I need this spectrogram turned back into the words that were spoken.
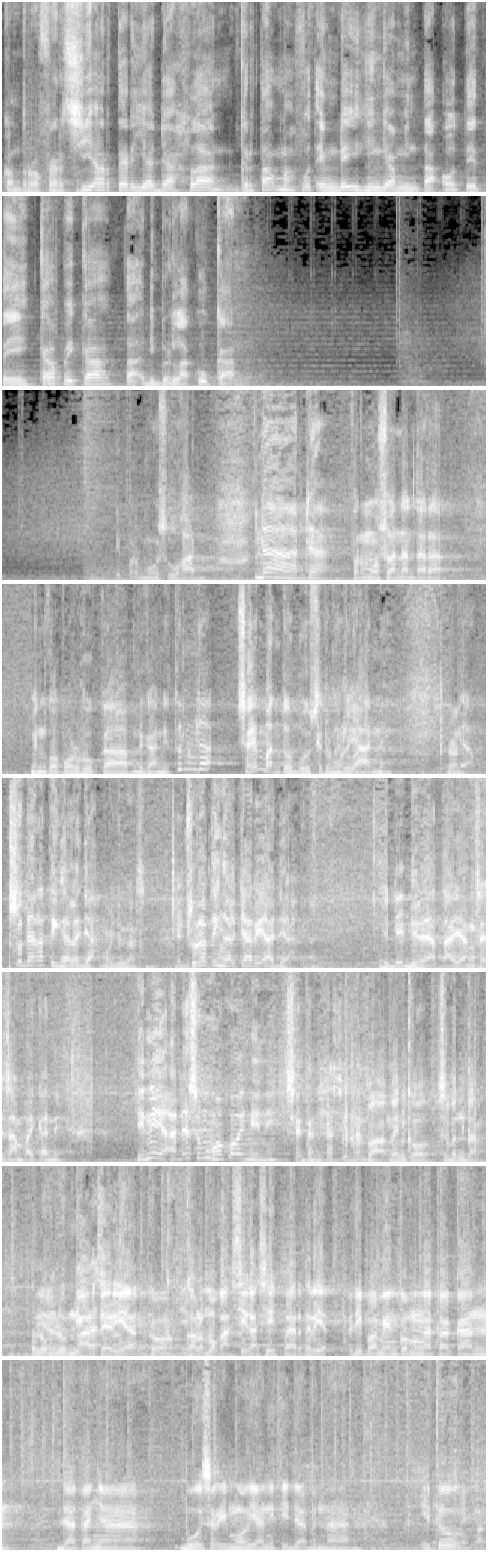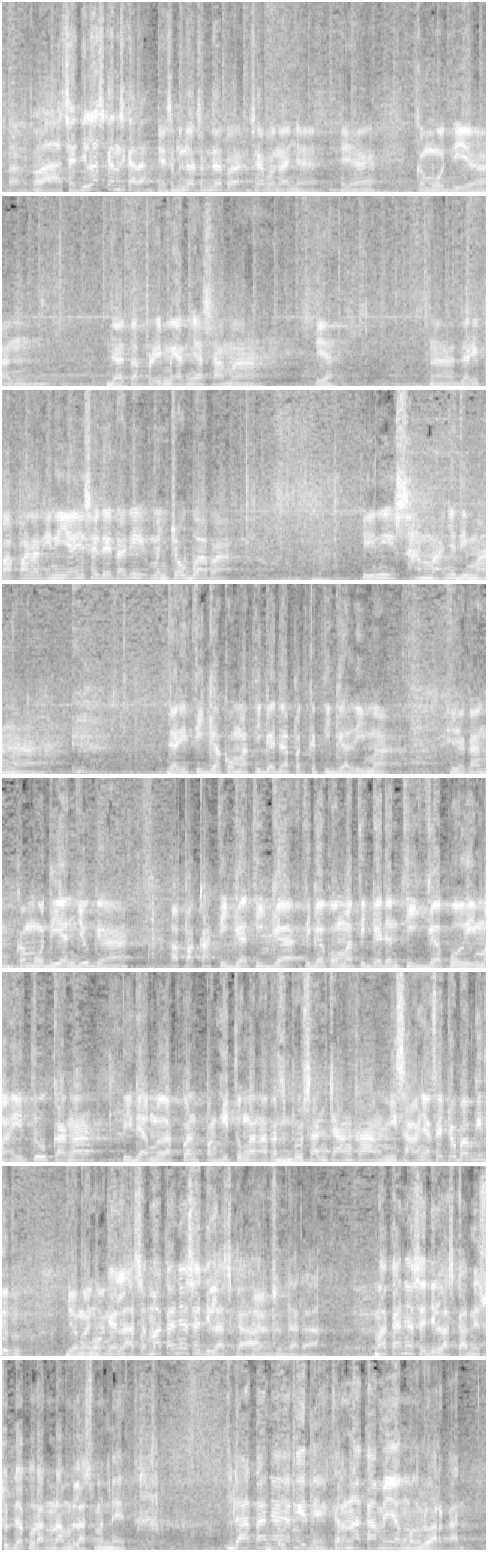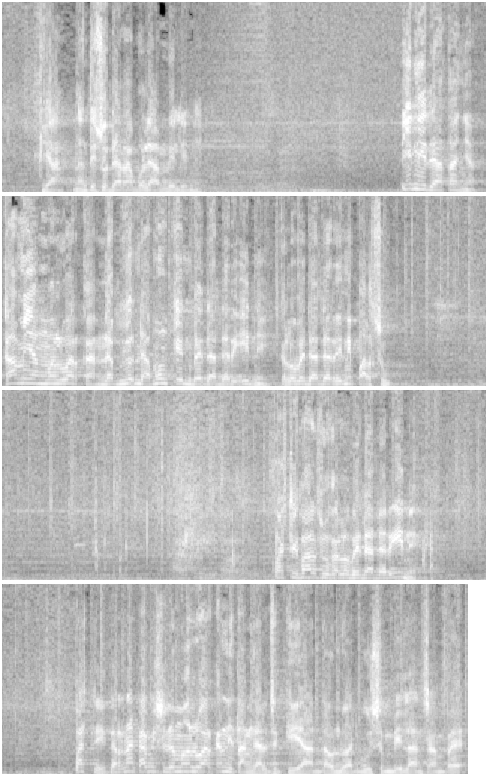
Kontroversi Arteria Dahlan, Gertak Mahfud MD hingga minta OTT KPK tak diberlakukan. Di permusuhan, tidak ada permusuhan antara Menko Polhukam dengan itu tidak. Saya bantu Bu Sri Mulyani. Ya, saudara tinggal aja. Mau jelasin. Sudah tinggal cari aja. Ini di data yang saya sampaikan nih. Ini ada semua kok ini nih. Saya kasih nanti. Pak Menko, sebentar. Belum belum Pak dikasih. Arteria, Menko. kalau mau kasih kasih Pak Arteria. Tadi Pak Menko mengatakan datanya Bu Sri Mulyani tidak benar. Itu Wah, saya jelaskan sekarang. ya sebentar sebentar Pak, saya mau nanya ya. Kemudian data primernya sama. Ya. Nah, dari paparan ini aja saya dari tadi mencoba, Pak. Ini samanya di mana? Dari 3,3 dapat ke 35. Ya kan? Kemudian juga apakah 33 3,3 dan 35 itu karena tidak melakukan penghitungan atas perusahaan cangkang. Misalnya saya coba begitu tuh. Jangan Oke lah, se- makanya saya jelaskan, Ya. saudara. Makanya saya jelaskan, ini sudah kurang 16 menit. Datanya yang ini, karena kami yang mengeluarkan. Ya, nanti saudara boleh ambil ini. Ini datanya, kami yang mengeluarkan. Tidak mungkin beda dari ini. Kalau beda dari ini palsu. Pasti palsu kalau beda dari ini. Pasti, karena kami sudah mengeluarkan di tanggal sekian tahun 2009 sampai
